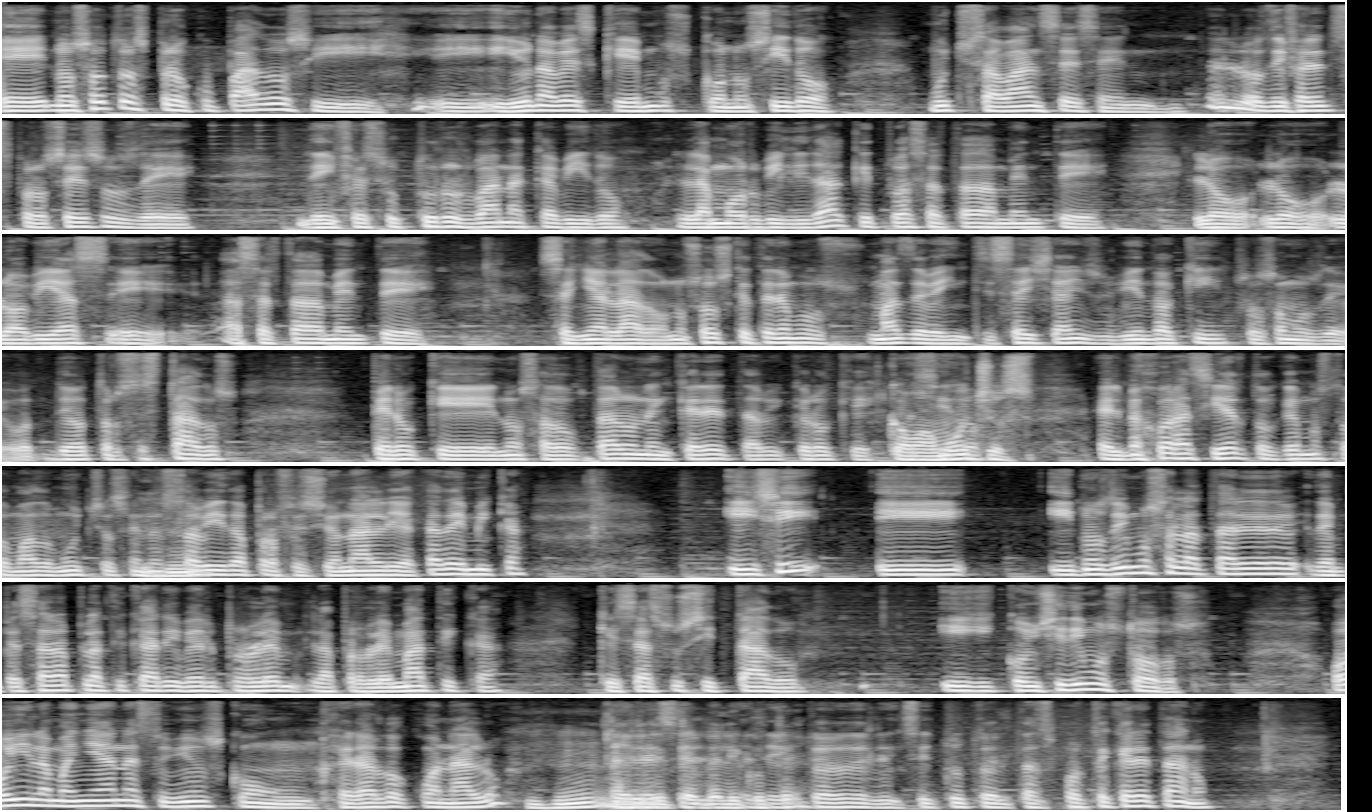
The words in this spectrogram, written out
Eh, nosotros preocupados y, una vez que hemos conocido muchos avances en, los diferentes procesos de, infraestructura urbana que ha habido, la morbilidad que tú acertadamente lo, lo, habías eh, acertadamente señalado. Nosotros que tenemos más de 26 años viviendo aquí, nosotros somos de, de otros estados, pero que nos adoptaron en Querétaro y creo que como muchos. el mejor acierto que hemos tomado muchos en nuestra vida profesional y académica. Y sí y, nos dimos a la tarea de, empezar a platicar y ver el la problemática que se ha suscitado. Y coincidimos todos. Hoy en la mañana estuvimos con Gerardo Cuanalo el, el director del Instituto del Transporte Queretano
